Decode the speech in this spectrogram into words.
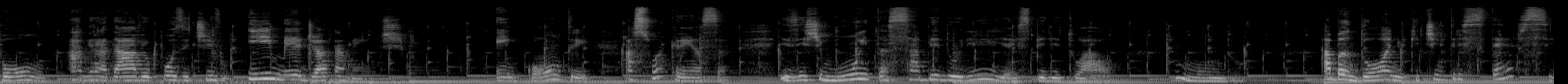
bom, agradável, positivo imediatamente. Encontre a sua crença. Existe muita sabedoria espiritual no mundo. Abandone o que te entristece.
